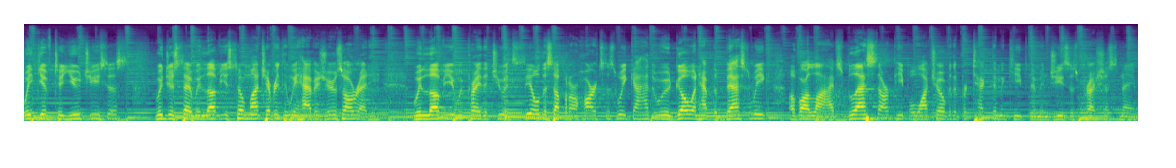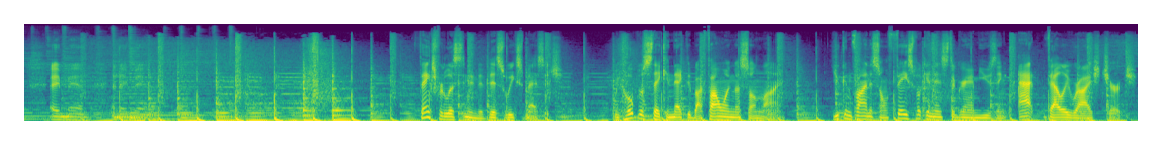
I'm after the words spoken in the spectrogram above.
We give to you, Jesus. We just say we love you so much. Everything we have is yours already. We love you. We pray that you would seal this up in our hearts this week, God, that we would go and have the best week of our lives. Bless our people, watch over them, protect them, and keep them. In Jesus' precious name, amen and amen. Thanks for listening to this week's message. We hope you'll stay connected by following us online. You can find us on Facebook and Instagram using at Valley Rise Church.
